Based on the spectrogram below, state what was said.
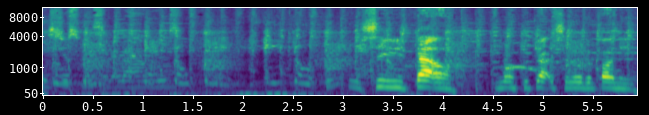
he's just messing around. you see who's better, Michael Jackson or the bunny?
